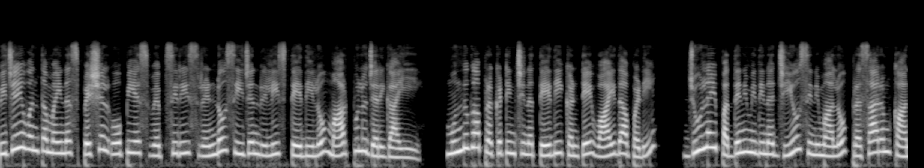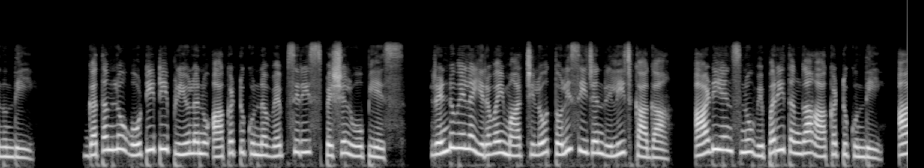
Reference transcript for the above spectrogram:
విజయవంతమైన స్పెషల్ ఓపీఎస్ వెబ్ సిరీస్ రెండో సీజన్ రిలీజ్ తేదీలో మార్పులు జరిగాయి. ముందుగా ప్రకటించిన తేదీ కంటే వాయిదా పడి జూలై పద్దెనిమిదిన జియో సినిమాలో ప్రసారం కానుంది. గతంలో ఓటీటీ ప్రియులను ఆకట్టుకున్న వెబ్ సిరీస్ స్పెషల్ ఓపీఎస్ రెండువేల ఇరవై మార్చిలో తొలి సీజన్ రిలీజ్ కాగా ఆడియన్స్ను విపరీతంగా ఆకట్టుకుంది. ఆ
